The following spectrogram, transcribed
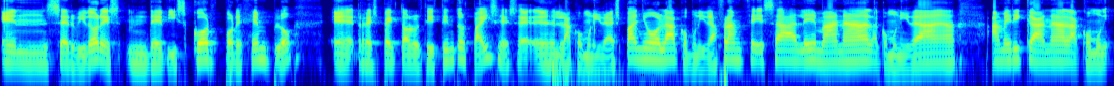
en servidores de Discord, por ejemplo, eh, respecto a los distintos países. Eh, la comunidad española, comunidad francesa, alemana, la comunidad americana, la comunidad...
